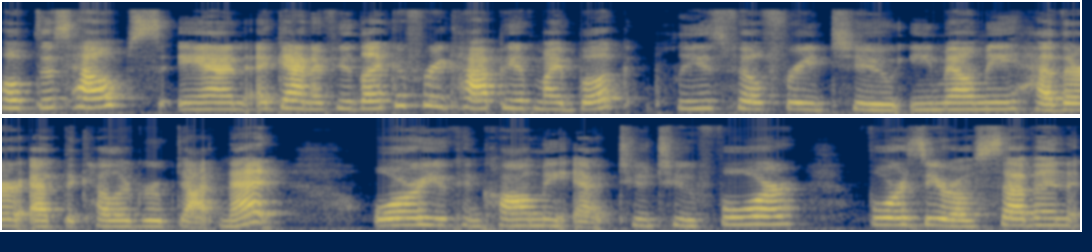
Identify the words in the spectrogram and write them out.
Hope this helps. And again, if you'd like a free copy of my book, please feel free to email me, heather at thekellergroup.net, or you can call me at 224 407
